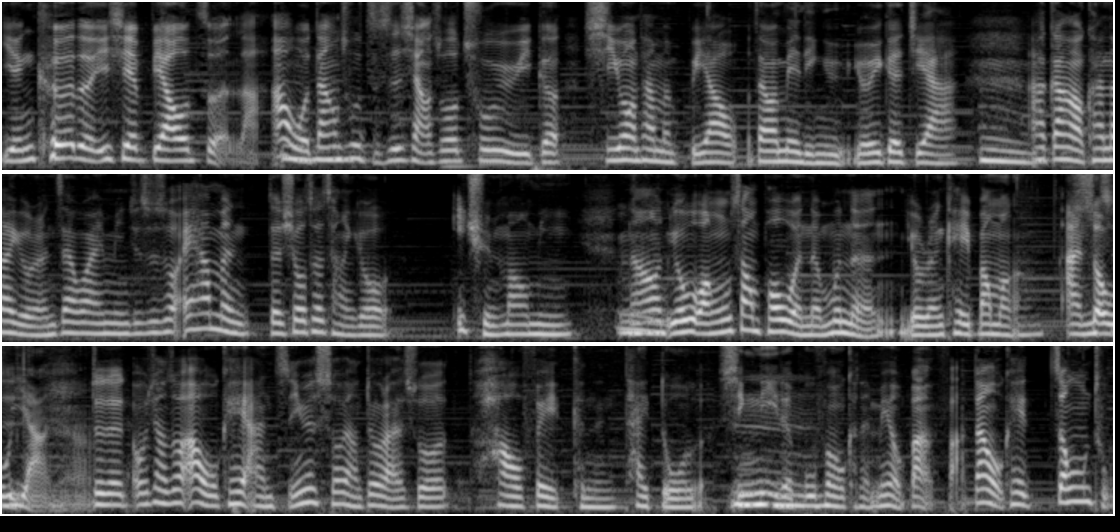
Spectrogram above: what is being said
严苛的一些标准啦。嗯、啊，我当初只是想说，出于一个希望他们不要在外面淋雨，有一个家。嗯，啊，刚好看到有人在外面，就是说，哎，他们的修车厂有。一群猫咪，然后有网络上 po 文，能不能有人可以帮忙安置收养啊？对对，我想说啊，我可以安置，因为收养对我来说耗费可能太多了，心力的部分我可能没有办法，嗯、但我可以中途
